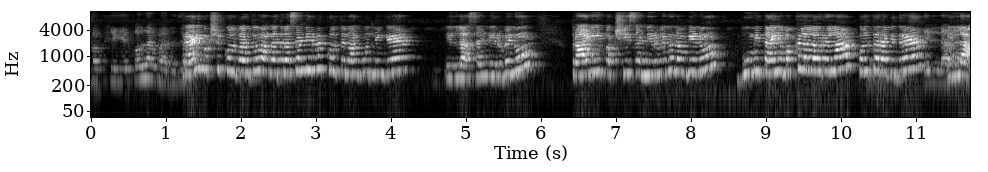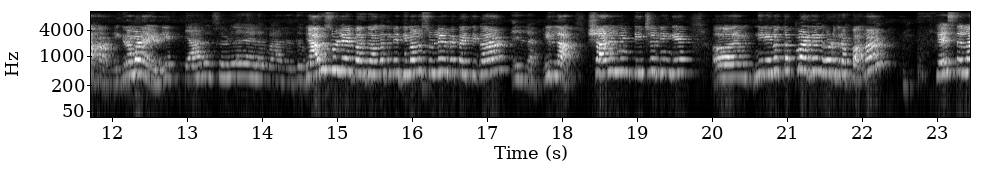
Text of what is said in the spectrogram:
ಪಕ್ಷಿಗೆ ಕೊಲ್ಲಬಾರದು. ಪ್ರಾಣಿ ಪಕ್ಷಿ ಕೊಲ್ಲಬಾರದು ಹಂಗಾದ್ರೆ ಸಣ್ಣ ಇರ್ಬೇಕು ಕೊಲ್ತೇನೆ ಆಗ್ಬೋದು ನಿಂಗೆ? ಇಲ್ಲ ಸಣ್ಣ ಇರುವೆನು? ಪ್ರಾಣಿ ಪಕ್ಷಿ ಸಣ್ಣ ಇರುವೆನು ನಮ್ಗೇನು? ಭೂಮಿ ತಾಯಿಯ ಮಕ್ಕಳಲ್ಲ ಅವರೆಲ್ಲ? ಕೊಲ್ತಾರಾಗಿದ್ರೆ? ಇಲ್ಲ. ಈಗ ರಮಣ ಹೇಳಿ. ಯಾರು ಸುಳ್ಳು ಹೇಳಬಾರದು. ಯಾರು ಸುಳ್ಳು ಹೇಳ್ಬಾರ್ದು? ಹಾಗಾದ್ರೆ ನೀವು ದಿನಾಲು ಸುಳ್ಳು ಹೇಳ್ಬೇಕಾಯ್ತೀಗ ಇಲ್ಲ. ಇಲ್ಲ. ಶಾಲೆಯಲ್ಲಿ ನಿಮ್ ಟೀಚರ್ ನಿಂಗೆ ನೀನೇನೋ ತಪ್ಪು ಮಾಡಿದೆ ಅಂತ ಹೊಡೆದ್ರಪ್ಪ ಹಾ? ಕೇಳಿಸ್ತಲ್ಲ?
